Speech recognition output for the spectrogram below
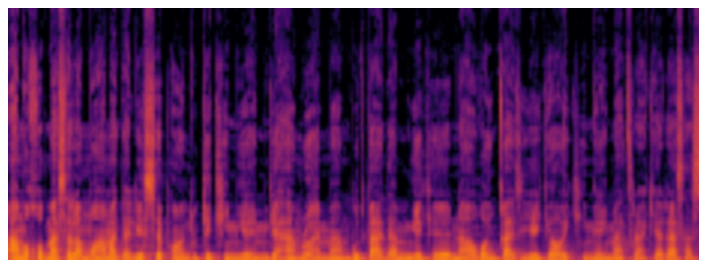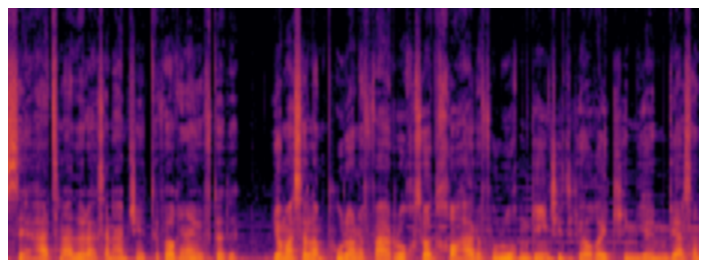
اما خب مثلا محمد علی سپاندو که کیمیایی میگه همراه من بود بعدا میگه که نه آقا این قضیه که آقای کیمیایی مطرح کرده اصلا صحت نداره اصلا همچین اتفاقی نیفتاده. یا مثلا پوران فرخزاد خواهر فروغ میگه این چیزی که آقای کیمیایی میگه اصلا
